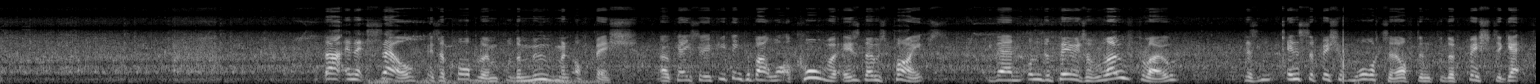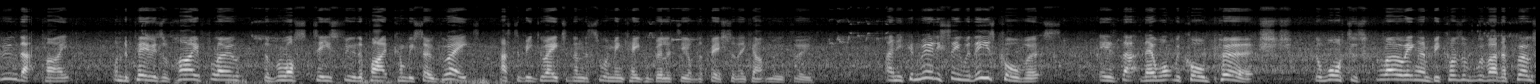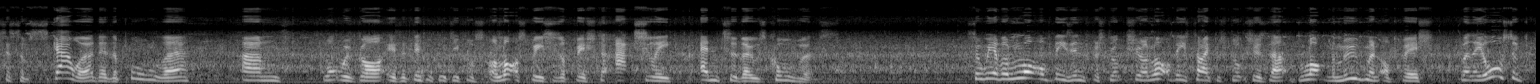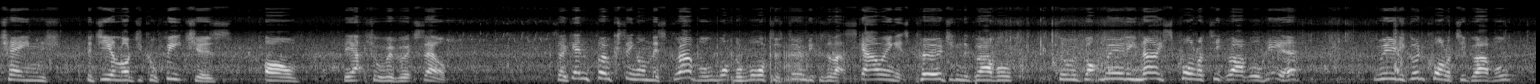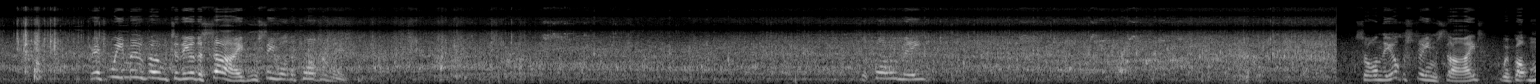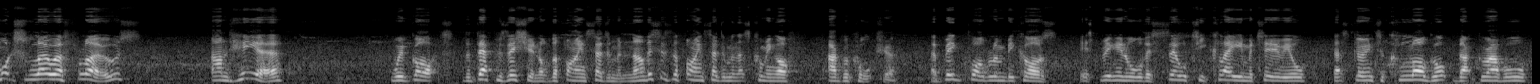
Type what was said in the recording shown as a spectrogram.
That in itself is a problem for the movement of fish. Okay, so if you think about what a culvert is, those pipes, then under periods of low flow, there's insufficient water often for the fish to get through that pipe. Under periods of high flow, the velocities through the pipe can be so great as to be greater than the swimming capability of the fish so they can't move through. And you can really see with these culverts is that they're what we call perched. The water's flowing and because of, we've had a process of scour, there's a pool there and what we've got is a difficulty for a lot of species of fish to actually enter those culverts. So we have a lot of these infrastructure, a lot of these type of structures that block the movement of fish, but they also change the geological features of the actual river itself. So again, focusing on this gravel, what the water's doing because of that scouring, it's purging the gravel. So we've got really nice quality gravel here, really good quality gravel. If we move over to the other side, we'll see what the problem is. So follow me. So on the upstream side, we've got much lower flows, and here we've got the deposition of the fine sediment. Now this is the fine sediment that's coming off agriculture. A big problem because it's bringing all this silty clay material that's going to clog up that gravel.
